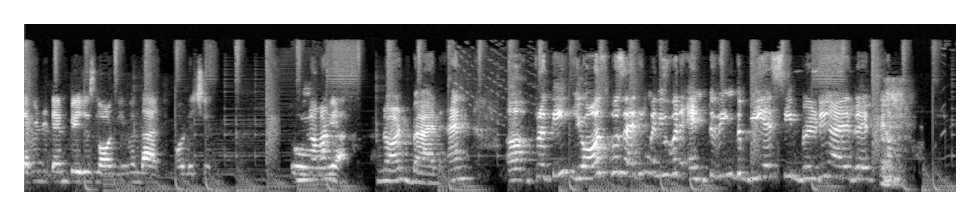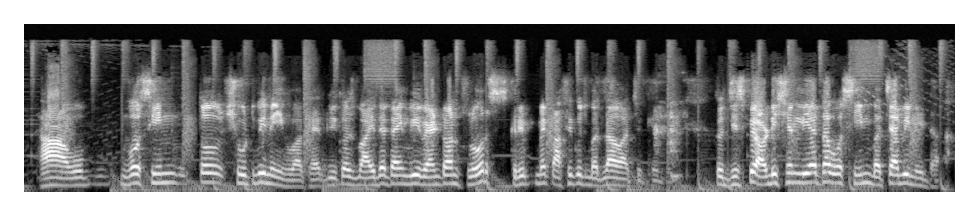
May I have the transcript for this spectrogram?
7 to 10 pages long even that audition So not yeah not bad and uh, Pratik yours was I think when you were entering the BSc building I read हाँ वो वो सीन तो शूट भी नहीं हुआ खैर because by the time we went on floor script में काफ़ी कुछ बदलाव आ चुके थे तो जिस पे ऑडिशन लिया था वो सीन बचा भी नहीं था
